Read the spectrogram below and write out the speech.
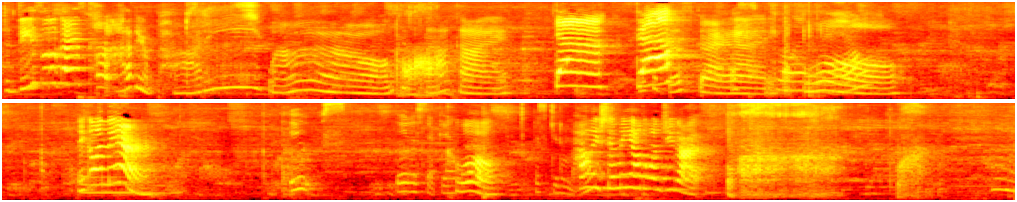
Did these little guys come out of your potty? Wow, guy. Let's go in Cool. They go in there. Oops. Wait a second. Cool. Let's get him out. Holly, show me all the ones you got. Hmm.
